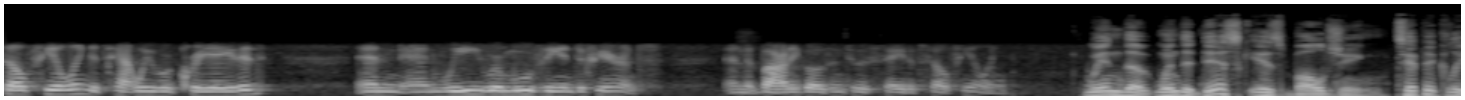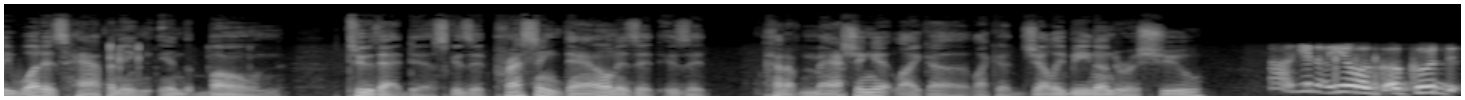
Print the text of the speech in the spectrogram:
self-healing. It's how we were created, and, and we remove the interference, and the body goes into a state of self-healing. When the when the disc is bulging, typically what is happening in the bone to that disc? Is it pressing down? Is it is it kind of mashing it like a like a jelly bean under a shoe? Uh, you know, you know, a, a good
